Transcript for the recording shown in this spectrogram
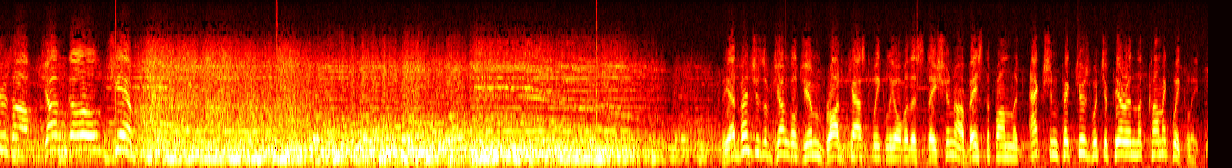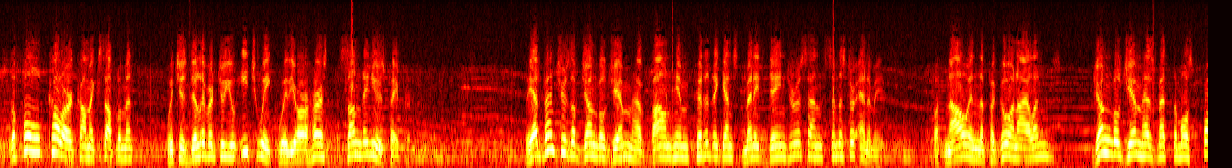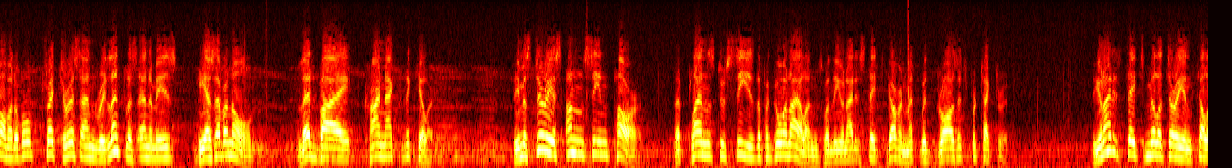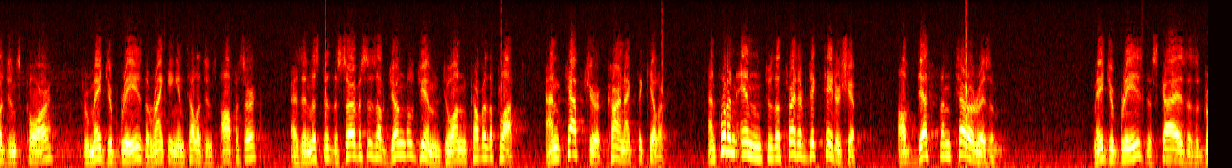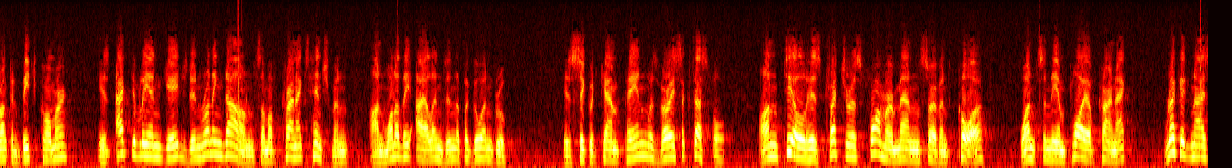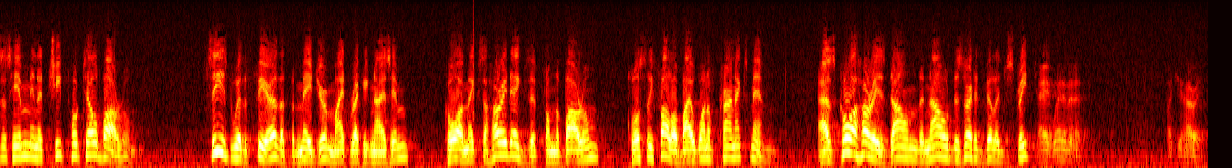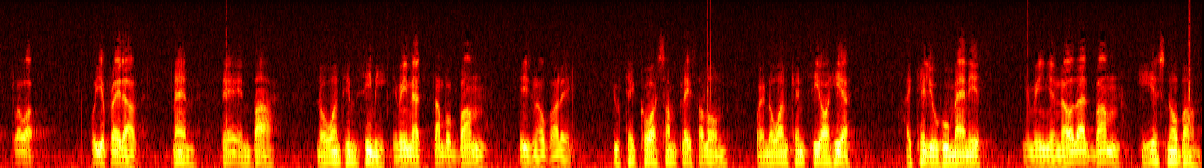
Adventures of Jungle Jim. The Adventures of Jungle Jim, broadcast weekly over this station, are based upon the action pictures which appear in the Comic Weekly, the full color comic supplement, which is delivered to you each week with your Hearst Sunday newspaper. The adventures of Jungle Jim have found him pitted against many dangerous and sinister enemies. But now in the Paguan Islands, Jungle Jim has met the most formidable, treacherous, and relentless enemies he has ever known, led by Karnak the Killer. The mysterious unseen power that plans to seize the Paguan Islands when the United States government withdraws its protectorate. The United States Military Intelligence Corps, through Major Breeze, the ranking intelligence officer, has enlisted the services of Jungle Jim to uncover the plot and capture Karnak the Killer and put an end to the threat of dictatorship, of death and terrorism. Major Breeze, disguised as a drunken beachcomber, is actively engaged in running down some of Karnak's henchmen on one of the islands in the Paguan group. His secret campaign was very successful until his treacherous former manservant Koa, once in the employ of Karnak, recognizes him in a cheap hotel barroom. Seized with fear that the major might recognize him, Koa makes a hurried exit from the barroom, closely followed by one of Karnak's men. As Koa hurries down the now deserted village street, Hey, wait a minute. What's your hurry? Slow up. Who are you afraid of? Man, there in bar. No one him see me. You mean that stumble bum? He's nobody. You take course someplace alone where no one can see or hear. I tell you who man is. You mean you know that bum? He is no bum,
